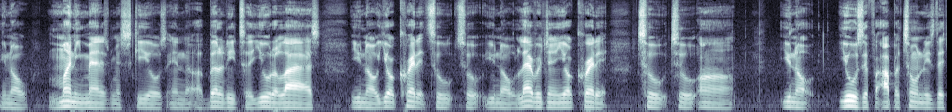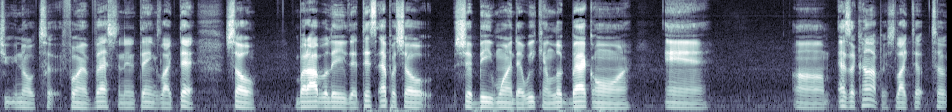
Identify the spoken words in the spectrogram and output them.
you know money management skills and the ability to utilize you know your credit to to you know leveraging your credit to to um you know use it for opportunities that you you know to for investing and things like that. So, but I believe that this episode should be one that we can look back on and um, as a compass, like to, to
